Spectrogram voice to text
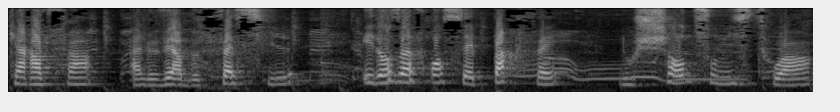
Carafa a le verbe facile et dans un français parfait nous chante son histoire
